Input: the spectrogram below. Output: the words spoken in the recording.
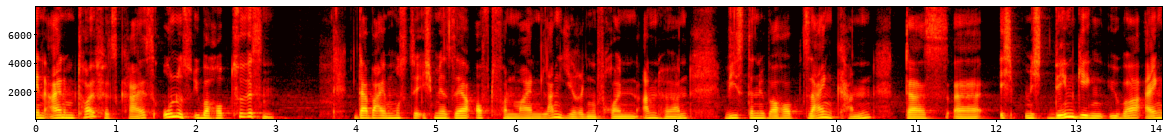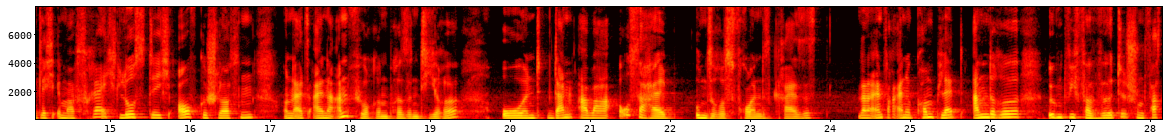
in einem Teufelskreis, ohne es überhaupt zu wissen. Dabei musste ich mir sehr oft von meinen langjährigen Freunden anhören, wie es denn überhaupt sein kann, dass äh, ich mich dem gegenüber eigentlich immer frech, lustig, aufgeschlossen und als eine Anführerin präsentiere und dann aber außerhalb unseres Freundeskreises dann einfach eine komplett andere, irgendwie verwirrte, schon fast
